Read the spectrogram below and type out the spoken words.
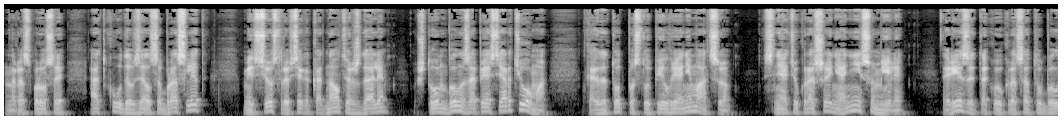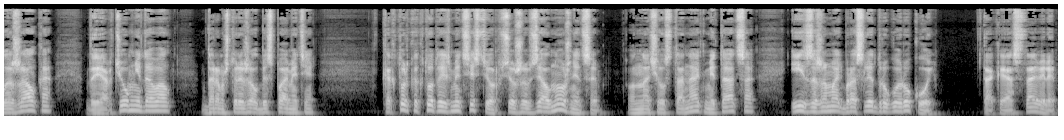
На расспросы, откуда взялся браслет, медсестры все как одна утверждали, что он был на запястье Артема, когда тот поступил в реанимацию. Снять украшение они не сумели. Резать такую красоту было жалко, да и Артем не давал, даром что лежал без памяти. Как только кто-то из медсестер все же взял ножницы, он начал стонать, метаться и зажимать браслет другой рукой. Так и оставили.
